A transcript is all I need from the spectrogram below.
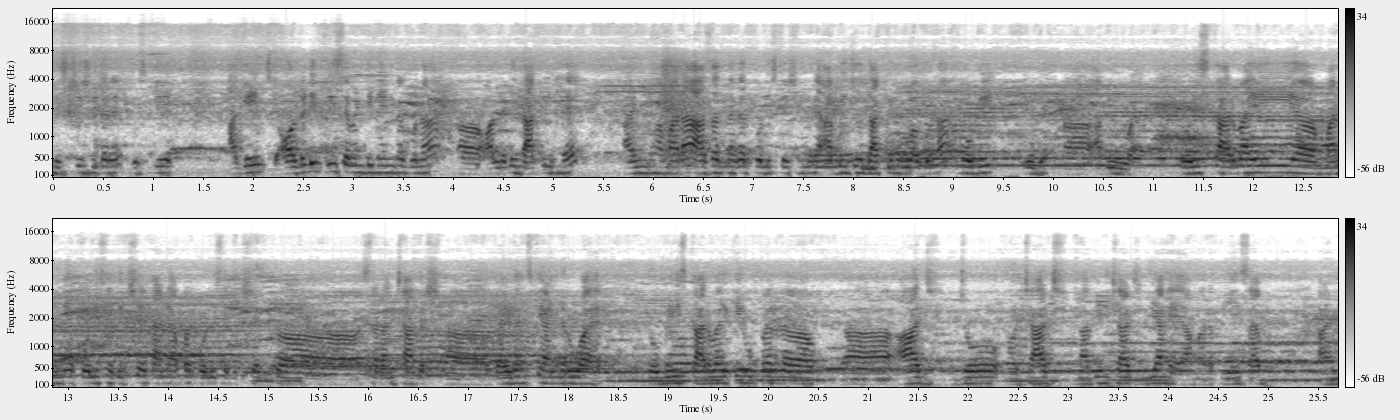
हिस्ट्री शीटर है। उसके अगेंस्ट ऑलरेडी 379 का गुना ऑलरेडी दाखिल है। एंड हमारा आज़ाद नगर पुलिस स्टेशन में अभी जो दाखिल हुआ गुना, वो भी अभी हुआ है। तो इस कार्रवाई माननीय पुलिस अधीक्षक आणि अपर पुलिस अधीक्षक सरांच्या आदर्श गाइडेंस के अंडर हुआ है। तो मैं इस कार्रवाई के ऊपर आज जो चार्ज नवीन चार्ज लिया है हमारा पी आई साहब and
